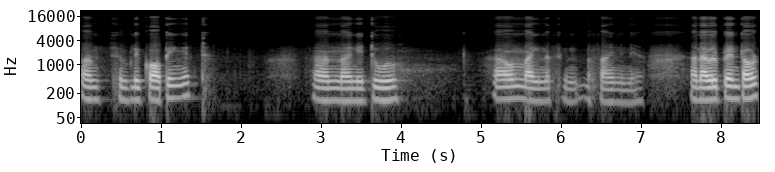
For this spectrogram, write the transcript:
I'm simply copying it and I need to have minus sign in here. And I will print out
